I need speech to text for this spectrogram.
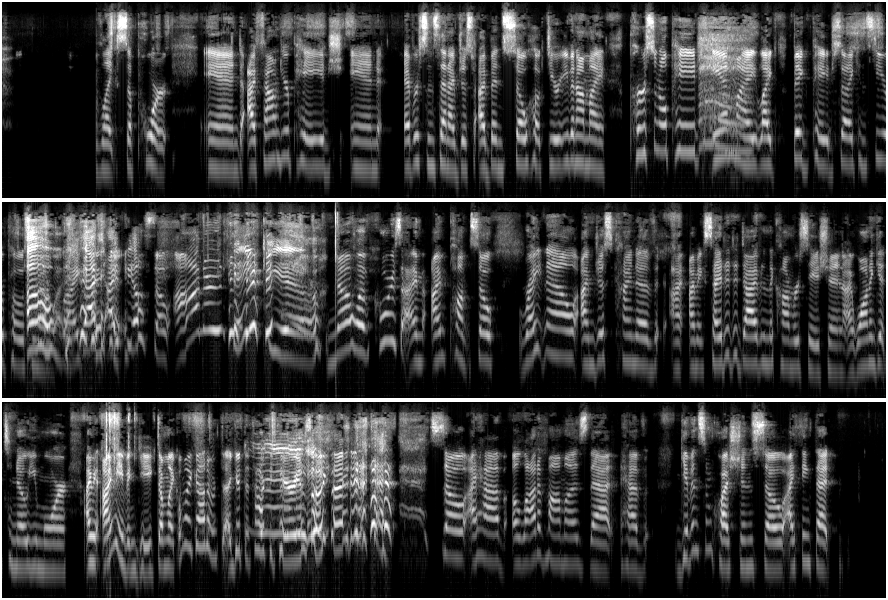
like support, and I found your page, and ever since then i've just i've been so hooked. You're even on my personal page and my like big page so i can see your posts oh my gosh i feel so honored. Thank you. No of course i'm i'm pumped. So right now i'm just kind of I, am excited to dive into the conversation. I want to get to know you more. I mean i'm even geeked. I'm like oh my god I'm, i get to talk Yay. to carrie. I'm so excited. So i have a lot of mamas that have given some questions. So i think that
